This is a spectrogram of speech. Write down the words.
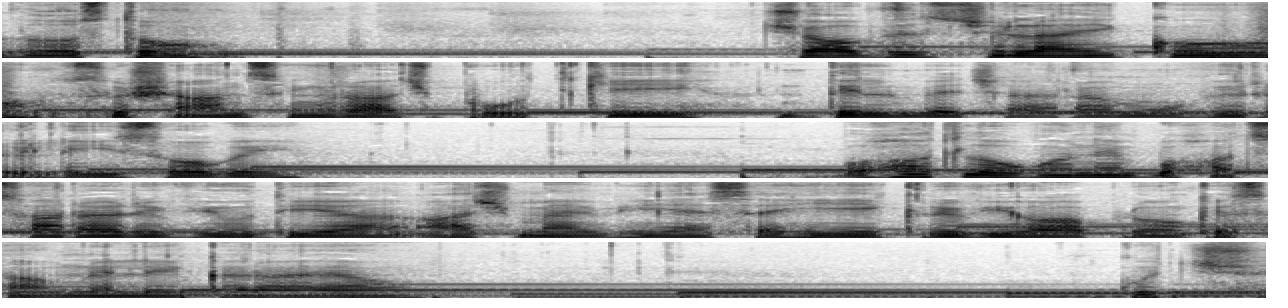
दोस्तों। 24 जुलाई को सुशांत सिंह राजपूत की दिल बेचारा मूवी रिलीज़ हो गई। बहुत लोगों ने बहुत सारा रिव्यू दिया। आज मैं भी ऐसा ही एक रिव्यू आप लोगों के सामने लेकर आया हूँ। कुछ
